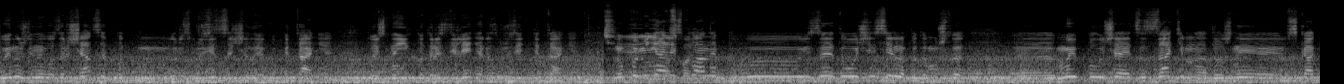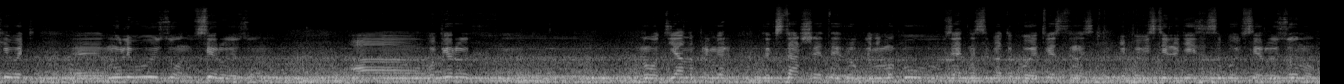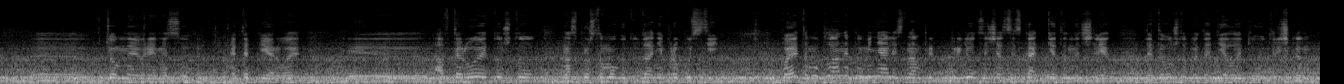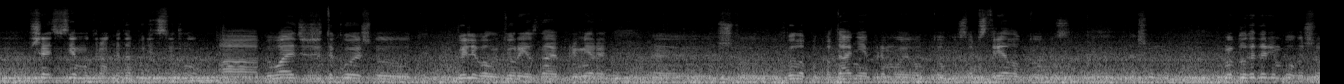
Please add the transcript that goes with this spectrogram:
вынуждены возвращаться, под- м, разгрузиться человеку питание. То есть на их подразделение разгрузить питание. Ну, поменялись планы э, из-за этого очень сильно, потому что э, мы, получается, затемно должны вскакивать э, в нулевую зону, в серую зону. А, во-первых, э, ну вот я, например, как старший этой группы, не могу взять на себя такую ответственность и повести людей за собой в серую зону э, в темное время суток. Это первое. Э, А второе то, что нас просто могут туда не пропустить. Поэтому планы поменялись. Нам при- придется сейчас искать где-то ночлег для того, чтобы это делать утречком в 6-7 утра, когда будет светло. А бывает же такое, что были волонтеры, я знаю примеры, э, что было попадание прямое в автобус, обстрел автобуса. Так что мы благодарим Бога, что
